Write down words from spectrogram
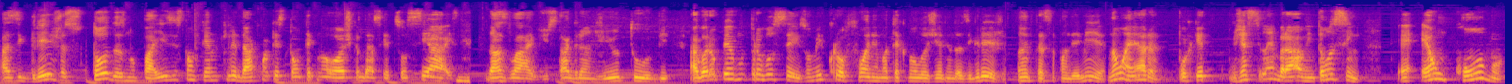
as igrejas todas no país estão tendo que lidar com a questão tecnológica das redes sociais, das lives de Instagram, de YouTube. Agora eu pergunto para vocês: o microfone é uma tecnologia dentro das igrejas antes dessa pandemia? Não era, porque já se lembrava. Então, assim, é, é, um como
